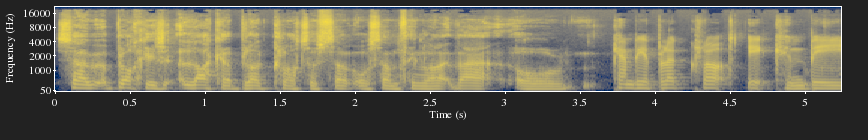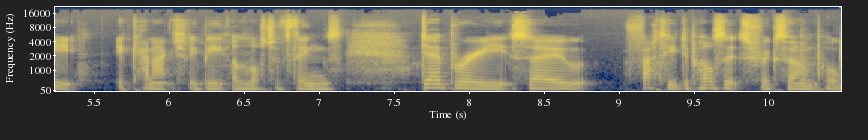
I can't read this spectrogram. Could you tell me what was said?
So a blockage, like a blood clot or, some, or something like that, or can be a blood clot. It can be. It can actually be a lot of things. Debris, so fatty deposits, for example,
